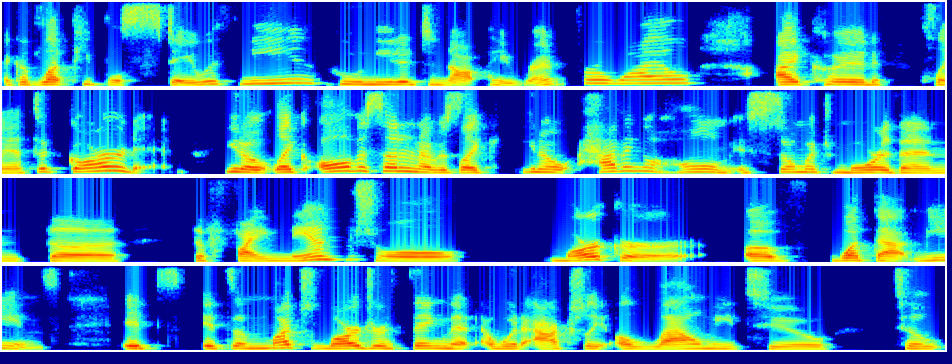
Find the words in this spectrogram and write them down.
I could let people stay with me who needed to not pay rent for a while. I could plant a garden. You know like all of a sudden i was like you know having a home is so much more than the the financial marker of what that means. It's it's a much larger thing that would actually allow me to to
